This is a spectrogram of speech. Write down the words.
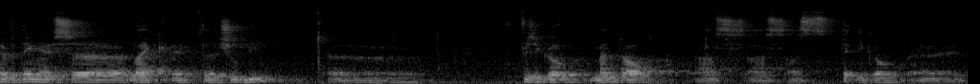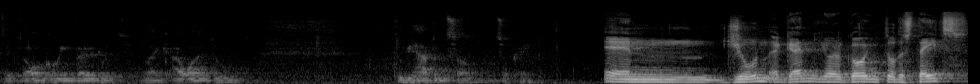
Everything is uh, like it uh, should be. Physical, mental, as, as, as technical. Uh, it, it's all going very good. Like I wanted to to be happy, so it's okay. In June again, you're going to the States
